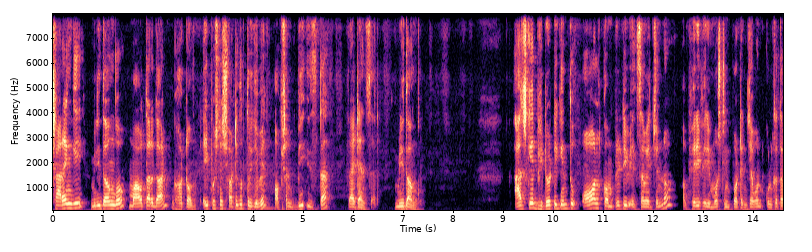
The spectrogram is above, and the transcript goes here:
সারেঙ্গি, মৃদঙ্গ, মাওতার গান, ঘটম। এই প্রশ্নের সঠিক উত্তর হিসেবে option B is the right answer, mridang. আজকের ভিডিওটি কিন্তু অল কম্পিটিটিভ এক্সামের জন্য ভেরি ভেরি মোস্ট ইম্পর্টেন্ট যেমন কলকাতা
